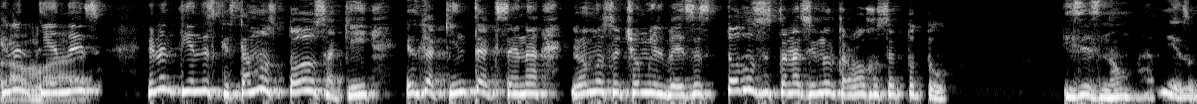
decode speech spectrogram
¿Qué no, entiendes? ¿Qué no entiendes que estamos todos aquí? Es la quinta escena, lo hemos hecho mil veces, todos están haciendo el trabajo excepto tú. dices, no mami, eso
